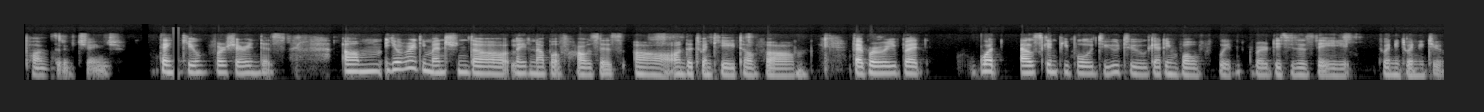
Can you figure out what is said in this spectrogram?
positive change. Thank you for sharing this. Um, you already mentioned the lighting up of houses uh, on the 28th of um, February, but what else can people do to get involved with Rare Diseases Day 2022?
